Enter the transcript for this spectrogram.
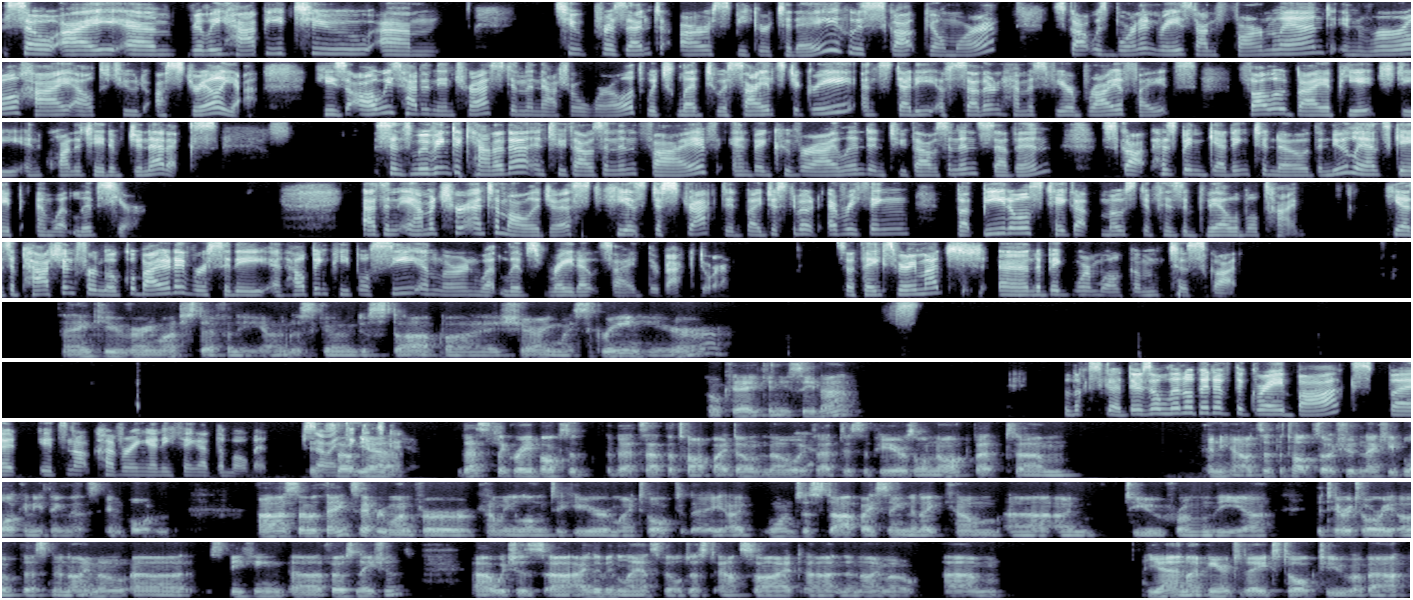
so I am really happy to um, to present our speaker today, who is Scott Gilmore. Scott was born and raised on farmland in rural high altitude Australia. He's always had an interest in the natural world, which led to a science degree and study of Southern Hemisphere bryophytes, followed by a PhD in quantitative genetics. Since moving to Canada in 2005 and Vancouver Island in 2007, Scott has been getting to know the new landscape and what lives here. As an amateur entomologist, he is distracted by just about everything, but beetles take up most of his available time. He has a passion for local biodiversity and helping people see and learn what lives right outside their back door. So thanks very much and a big warm welcome to Scott. Thank you very much, Stephanie. I'm just going to start by sharing my screen here. Okay, can you see that? Looks good. There's a little bit of the gray box, but it's not covering anything at the moment. So it's I think yeah, it's good. That's the gray box that's at the top. I don't know yeah. if that disappears or not, but um, anyhow, it's at the top, so it shouldn't actually block anything that's important. Uh, so thanks everyone for coming along to hear my talk today. I want to start by saying that I come, uh, I'm to you from the, uh, the territory of the Nanaimo uh, speaking uh, First Nations uh, which is I live in Lantzville, just outside Nanaimo. Um, yeah, and I'm here today to talk to you about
